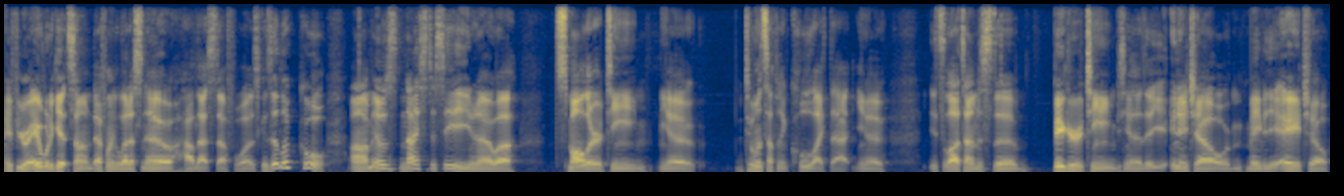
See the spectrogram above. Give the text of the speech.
if you were able to get some, definitely let us know how that stuff was because it looked cool. Um, it was nice to see, you know, a smaller team, you know, doing something cool like that. You know, it's a lot of times the bigger teams, you know, the NHL or maybe the AHL,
